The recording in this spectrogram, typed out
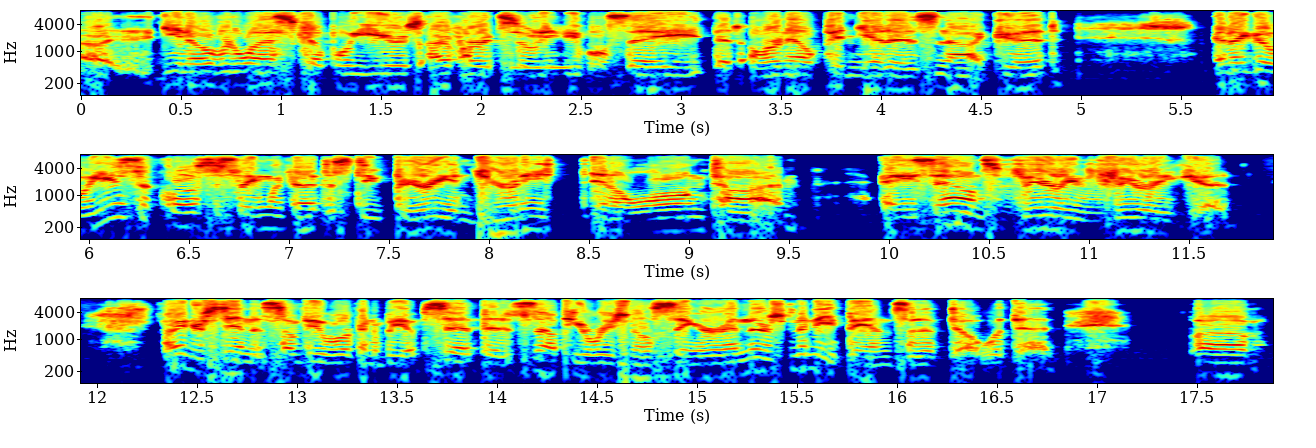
uh, you know, over the last couple of years, I've heard so many people say that Arnel Pineda is not good, and I go, he's the closest thing we've had to Steve Perry and Journey in a long time, and he sounds very, very good. I understand that some people are going to be upset that it's not the original singer, and there's many bands that have dealt with that. Um,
